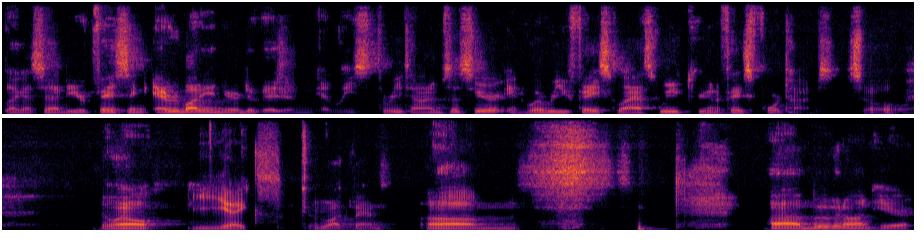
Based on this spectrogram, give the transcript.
like I said, you're facing everybody in your division at least three times this year, and whoever you faced last week, you're going to face four times. So, Noel, Yikes! good luck, man. Um, uh, moving on here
